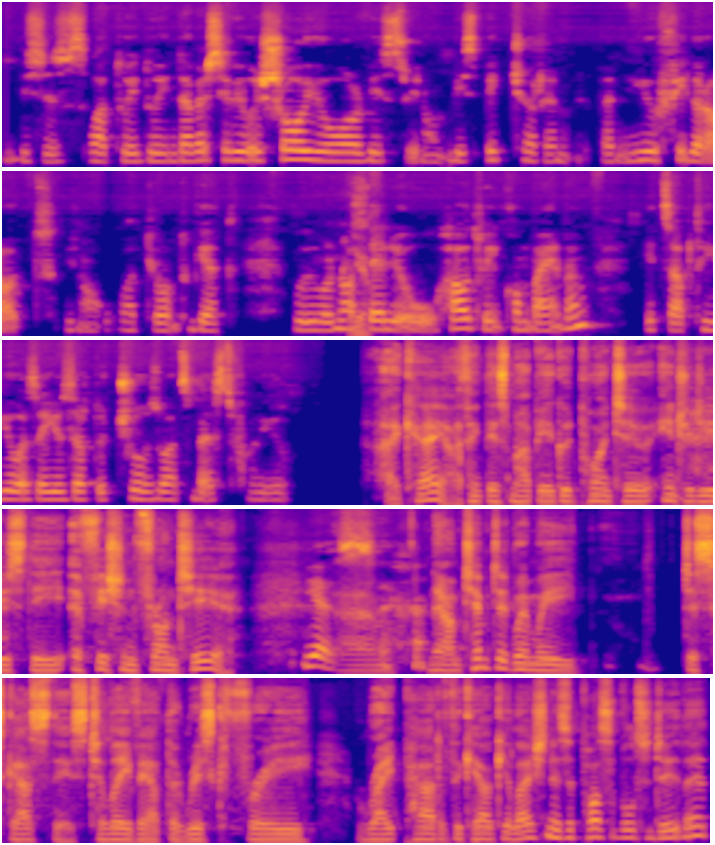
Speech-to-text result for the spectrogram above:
This is what we do in DiversiView. We will show you all this you know this picture and then you figure out you know what you want to get we will not tell you how to combine them. It's up to you as a user to choose what's best for you. Okay i think this might be a good point to introduce the efficient frontier. Yes. Um, now i'm tempted when we discuss this to leave out the risk free rate part of the calculation. Is it possible to do that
